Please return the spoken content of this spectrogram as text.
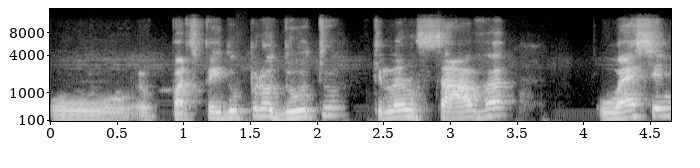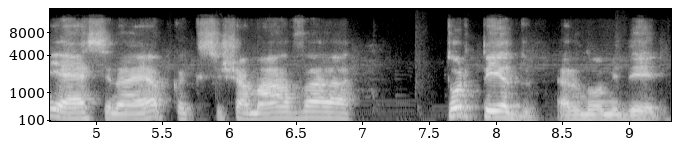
o, eu participei do produto que lançava o SMS na época, que se chamava Torpedo, era o nome dele.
